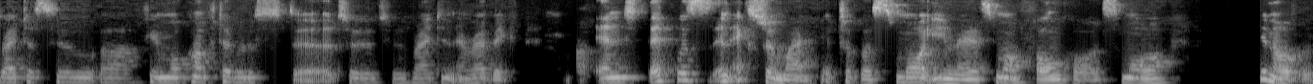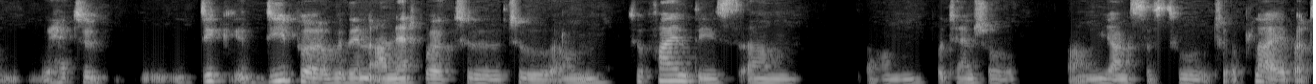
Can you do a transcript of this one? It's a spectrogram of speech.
writers who uh, feel more comfortable to, to, to write in Arabic. And that was an extra mile. It took us more emails, more phone calls, more you know, we had to dig deeper within our network to to um, to find these um, um, potential um, youngsters to to apply. But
